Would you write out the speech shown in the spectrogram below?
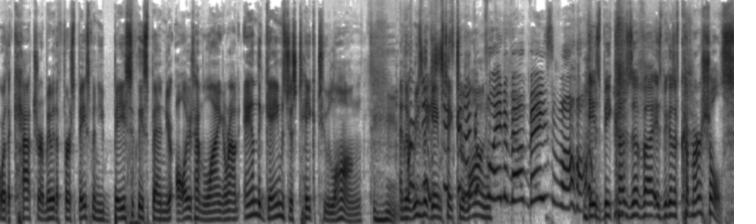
or the catcher or maybe the first baseman, you basically spend your all your time lying around, and the games just take too long. Mm-hmm. And the reason the games Just take too long about baseball. is because of uh, is because of commercials.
